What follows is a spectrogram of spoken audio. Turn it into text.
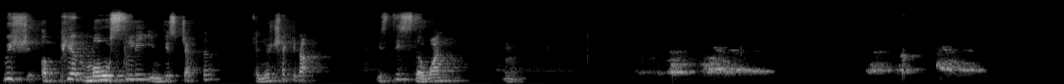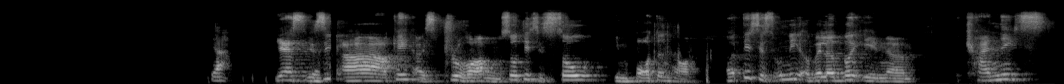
which appeared mostly in this chapter? Can you check it out? Is this the one? Mm. Yeah. Yes, you see, uh, okay, it's true. Huh? So this is so important. Huh? Uh, this is only available in um, Chinese,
